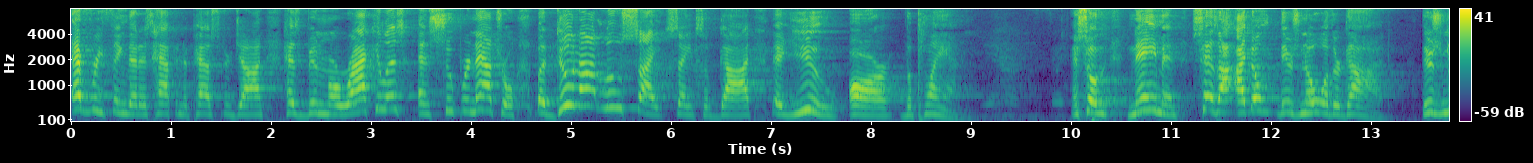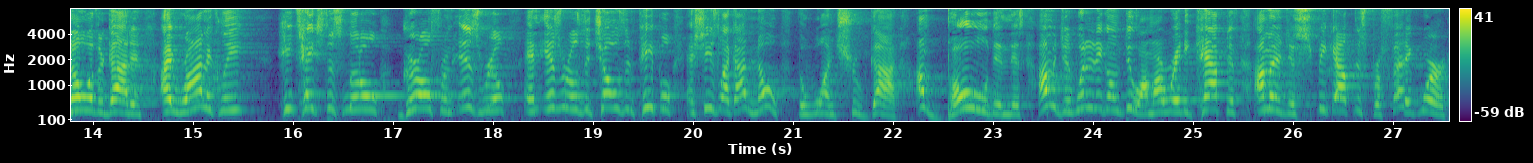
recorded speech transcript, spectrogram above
everything that has happened to Pastor John has been miraculous and supernatural. But do not lose sight, saints of God, that you are the plan. And so Naaman says, I, I don't, there's no other God. There's no other God. And ironically, he takes this little girl from Israel, and Israel's the chosen people, and she's like, I know the one true God. I'm bold in this. I'm gonna just, what are they gonna do? I'm already captive. I'm gonna just speak out this prophetic word.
